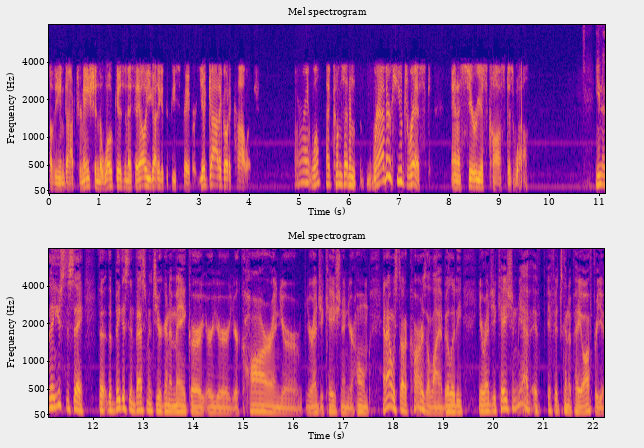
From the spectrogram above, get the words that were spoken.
of the indoctrination, the wokeism. They say, oh, you got to get the piece of paper. You got to go to college. All right, well, that comes at a rather huge risk and a serious cost as well. You know, they used to say the, the biggest investments you're going to make are, are your your car and your your education and your home. And I always thought a car is a liability. Your education, yeah, if if it's going to pay off for you,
